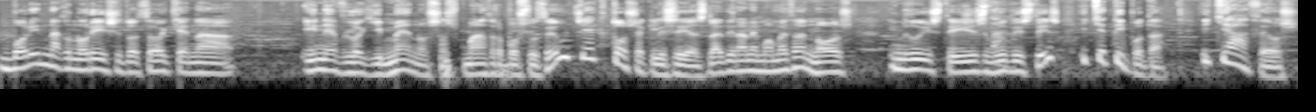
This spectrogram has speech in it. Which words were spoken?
μπορεί να γνωρίσει το Θεό και να είναι ευλογημένος ας πούμε άνθρωπος του Θεού και εκτός Εκκλησίας. Δηλαδή να είναι μαμεθανός, Ινδουιστής, Βουδιστής ή και τίποτα. Ή και άθεος.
